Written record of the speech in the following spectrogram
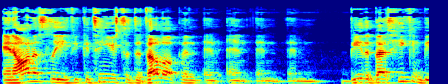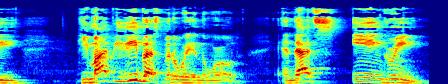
And honestly, if he continues to develop and, and, and, and, and be the best he can be, he might be the best middleweight in the world. and that's Ian Green.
